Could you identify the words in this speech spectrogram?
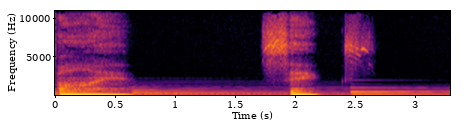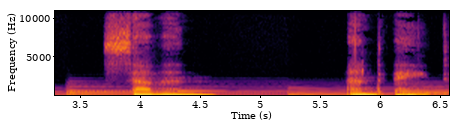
five, six, seven, and eight.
